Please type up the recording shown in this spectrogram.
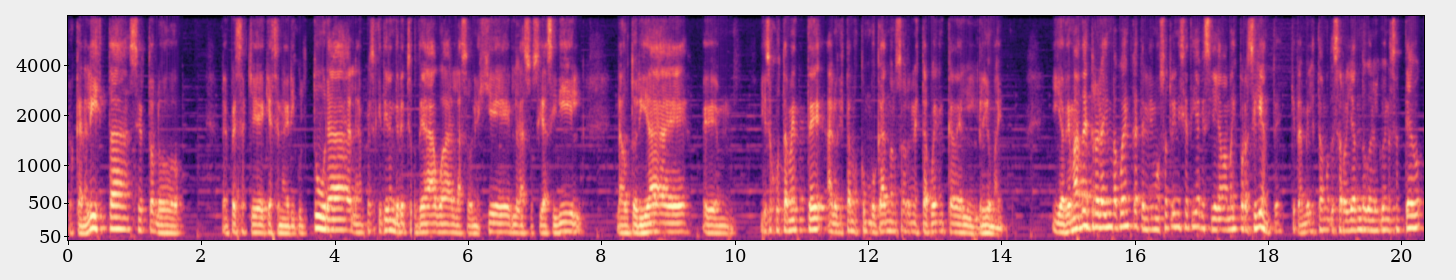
los canalistas, ¿cierto? Las empresas que, hacen agricultura, las empresas que tienen derechos de agua, las ONG, la sociedad civil, las autoridades, em, y eso justamente a lo que estamos convocando nosotros en esta cuenca del río Maipo. Y además dentro de la misma cuenca tenemos otra iniciativa que se llama Maipo Resiliente, que también la estamos desarrollando con el gobierno de Santiago,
